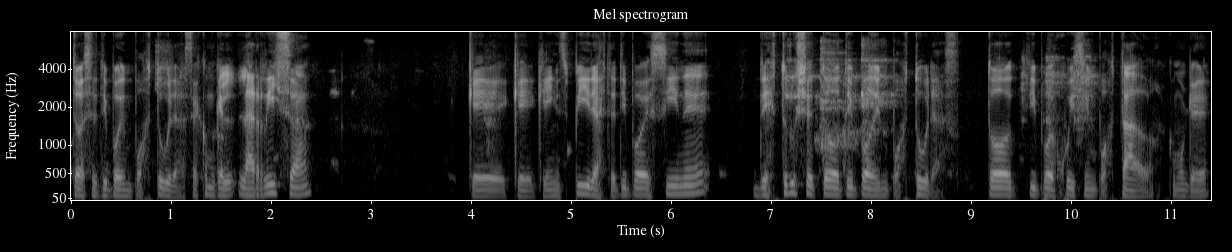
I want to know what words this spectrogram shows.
todo ese tipo de imposturas. Es como que la risa que, que, inspira este tipo de cine destruye todo tipo de imposturas, todo tipo de juicio impostado. Como que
